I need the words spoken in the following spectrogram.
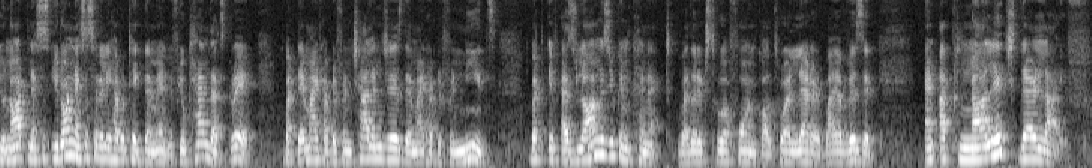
you're not necess- you don't necessarily have to take them in. If you can, that's great. But they might have different challenges, they might have different needs. But if as long as you can connect, whether it's through a phone call, through a letter, by a visit, and acknowledge their life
